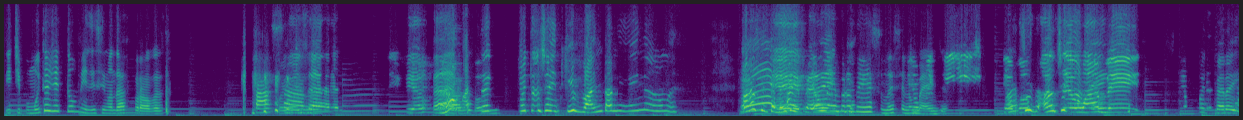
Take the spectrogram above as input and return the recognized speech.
E, tipo, muita gente dormindo em cima das provas. Passada. é. Eu Não, mas tem muita gente que vai e não tá ninguém, não, né? Mas assim, também é, eu peraí. lembro disso no ensino médio. Eu vou Antes- antigamente- vez. muito, peraí,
